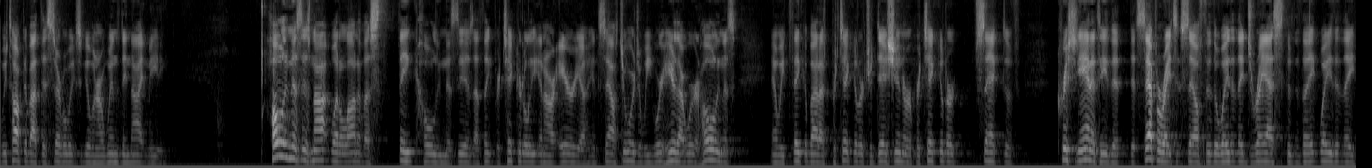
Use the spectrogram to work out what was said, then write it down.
We talked about this several weeks ago in our Wednesday night meeting. Holiness is not what a lot of us think holiness is. I think, particularly in our area in South Georgia, we hear that word holiness and we think about a particular tradition or a particular sect of Christianity that, that separates itself through the way that they dress, through the way that they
